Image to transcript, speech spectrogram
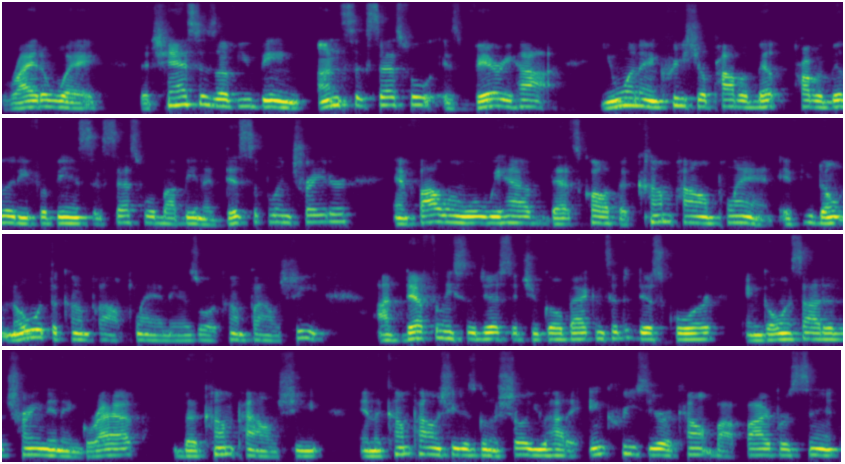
right away, the chances of you being unsuccessful is very high. You want to increase your probab probability for being successful by being a disciplined trader and following what we have that's called the compound plan. If you don't know what the compound plan is or a compound sheet, I definitely suggest that you go back into the Discord and go inside of the training and grab the compound sheet. And the compound sheet is going to show you how to increase your account by 5%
